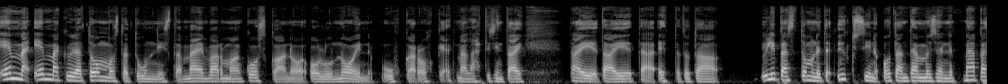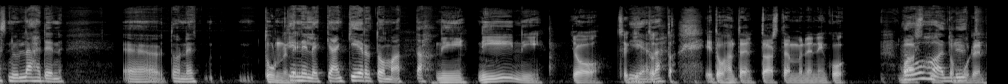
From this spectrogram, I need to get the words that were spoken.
en mä, en mä kyllä tuommoista tunnista. Mä en varmaan koskaan ole ollut noin uhkarohkea, että mä lähtisin tai, tai, tai että, että tota, ylipäänsä tuommoinen, että yksin otan tämmöisen, että mäpäs nyt lähden äh, Tunneliin. kenellekään kertomatta. Niin, niin, niin. Joo, sekin Vielä. totta. Et onhan tämä nyt taas tämmöinen niin vastuuttomuuden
